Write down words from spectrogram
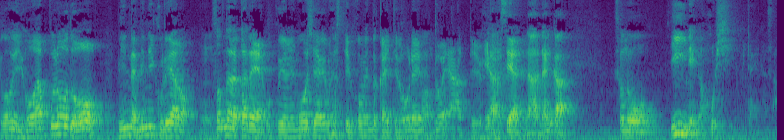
この違法アップロードをみんな見に来るやろ、うん。そんな中で「お悔やみ申し上げます」っていうコメント書いてる俺、うん。どうやっていう。いやせやんな。なんかその「いいね」が欲しいみたいなさ。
